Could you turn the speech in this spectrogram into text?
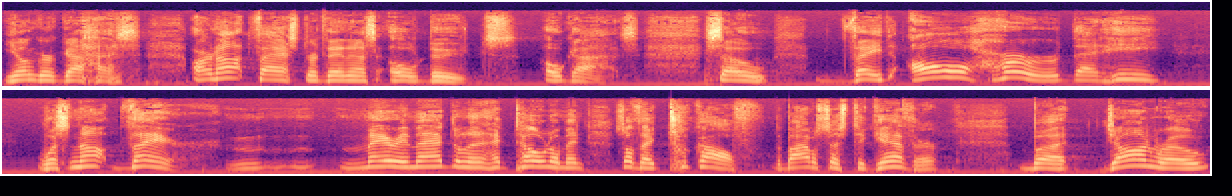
younger guys are not faster than us old dudes, old guys? So they'd all heard that he was not there. Mary Magdalene had told them, and so they took off. The Bible says together, but John wrote,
